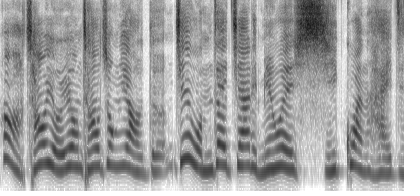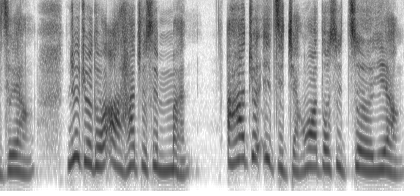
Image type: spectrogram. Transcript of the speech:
哦，超有用，超重要的。其实我们在家里面会习惯孩子这样，你就觉得啊，他就是慢。啊，他就一直讲话都是这样，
